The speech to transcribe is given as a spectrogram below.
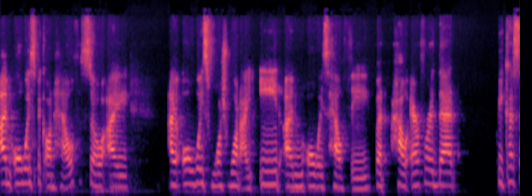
I'm always big on health, so I I always watch what I eat. I'm always healthy, but however that because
